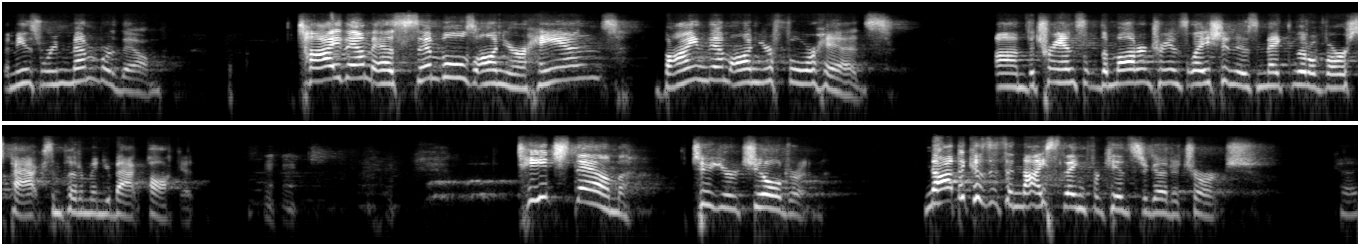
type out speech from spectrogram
That means remember them. Tie them as symbols on your hands, bind them on your foreheads. Um, the, trans- the modern translation is make little verse packs and put them in your back pocket. Teach them to your children, not because it's a nice thing for kids to go to church, okay?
